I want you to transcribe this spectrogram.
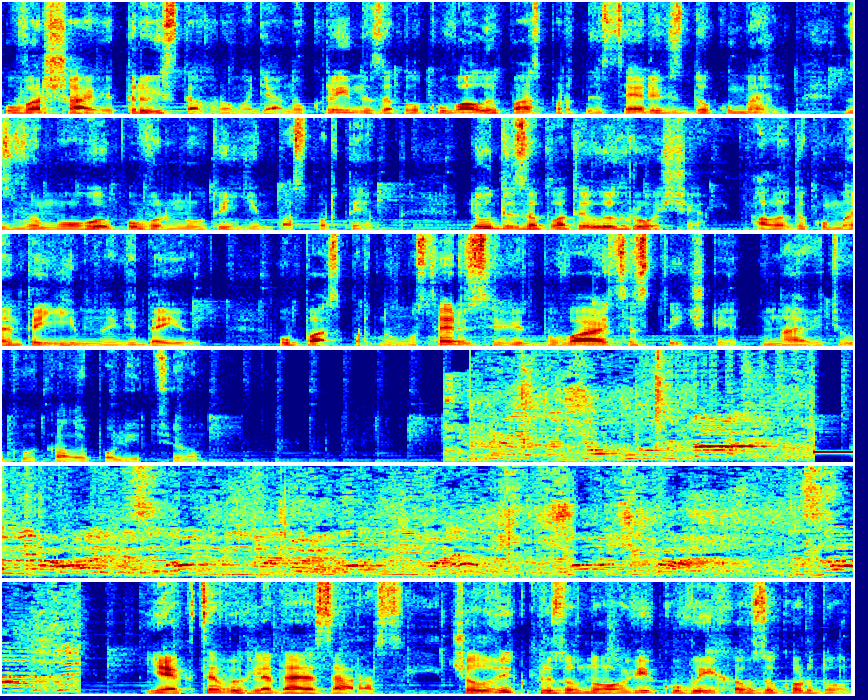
У Варшаві 300 громадян України заблокували паспортний сервіс документ з вимогою повернути їм паспорти. Люди заплатили гроші, але документи їм не віддають. У паспортному сервісі відбуваються стички, навіть викликали поліцію. Зранку Як це виглядає зараз? Чоловік призовного віку виїхав за кордон,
